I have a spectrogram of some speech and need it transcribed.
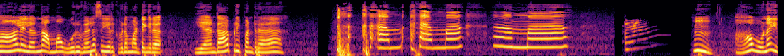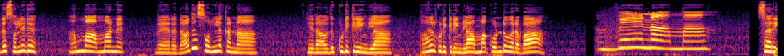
காலையிலேருந்து அம்மா ஒரு வேலை செய்யறதுக்கு விட மாட்டேங்கிற. ஏன்டா இப்படி பண்ணுற ம் ஆ இதை சொல்லிடு. அம்மா அம்மான்னு. வேற ஏதாவது சொல்லு கண்ணா. ஏதாவது குடிக்கிறீங்களா? பால் குடிக்கிறீங்களா? அம்மா கொண்டு வரவா? சரி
